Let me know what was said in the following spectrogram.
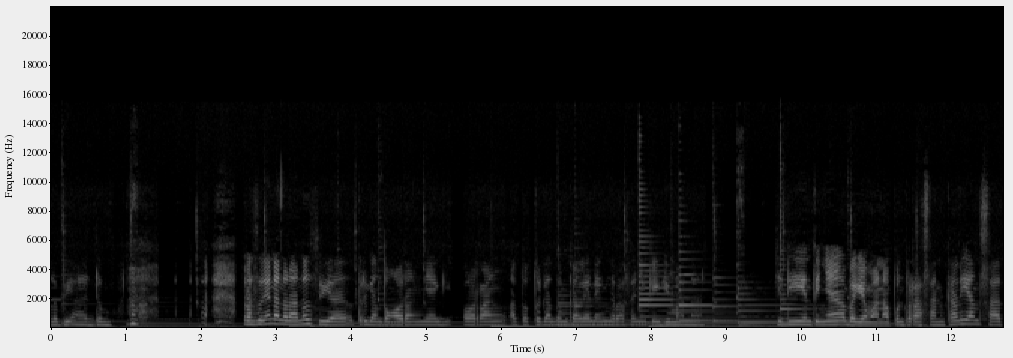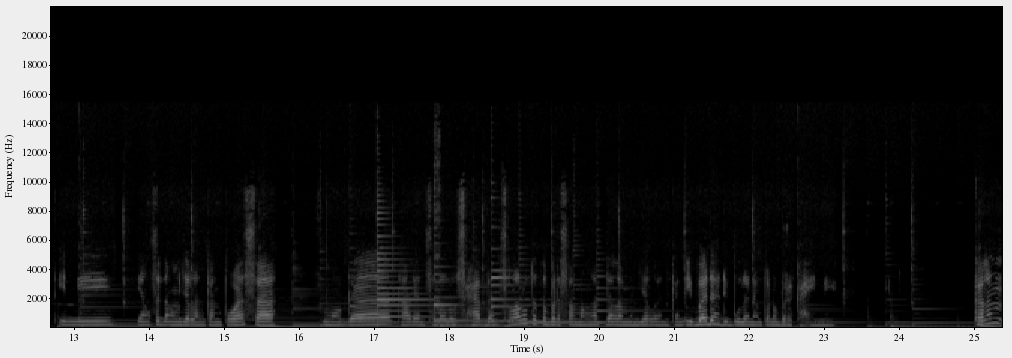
lebih adem. Rasanya nano-nano sih ya tergantung orangnya orang atau tergantung kalian yang ngerasanya kayak gimana. Jadi intinya bagaimanapun perasaan kalian saat ini yang sedang menjalankan puasa Semoga kalian selalu sehat dan selalu tetap bersemangat dalam menjalankan ibadah di bulan yang penuh berkah ini. Kalian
